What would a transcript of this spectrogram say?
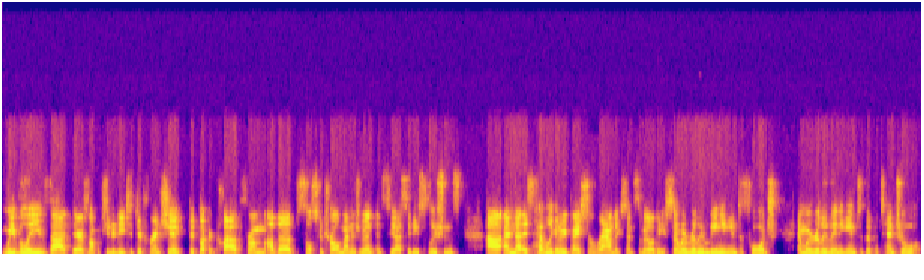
We believe that there is an opportunity to differentiate Bitbucket Cloud from other source control management and CI/CD solutions, uh, and that is heavily going to be based around extensibility. So we're really leaning into Forge and we're really leaning into the potential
